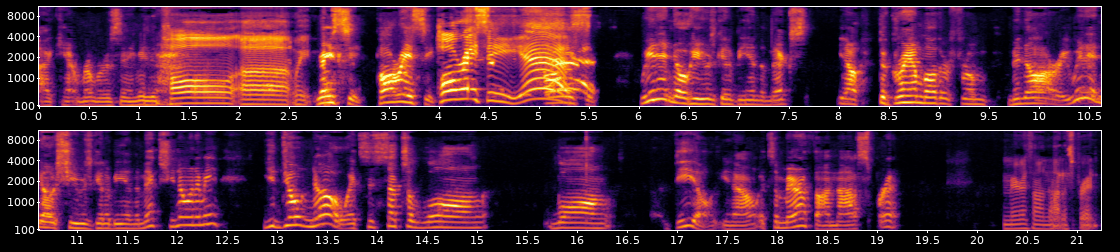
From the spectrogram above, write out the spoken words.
I can't remember his name either. Paul. Uh, wait, Raci, Paul Raci. Paul Raci. Paul Yes. Raci. We didn't know he was going to be in the mix. You know, the grandmother from Minari. We didn't know she was going to be in the mix. You know what I mean? You don't know. It's just such a long, long deal. You know, it's a marathon, not a sprint. Marathon, not a sprint.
